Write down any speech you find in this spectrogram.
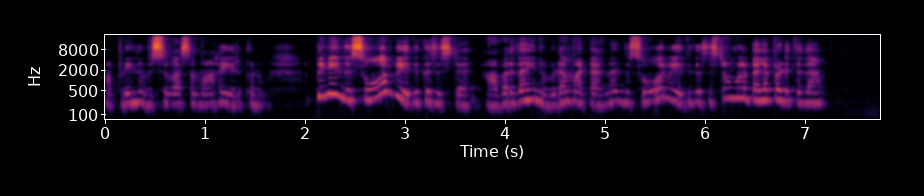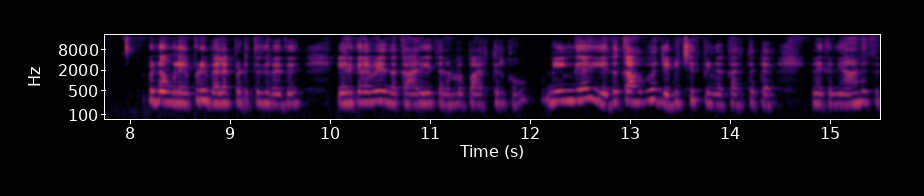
அப்படின்னு விசுவாசமாக இருக்கணும். பின்ன இந்த சோர்வு எதுக்கு சிஸ்டர் அவர் தான் என்னை விட மாட்டாருன்னா இந்த சோர்வு எதுக்கு சிஸ்டர் உங்களை பலப்படுத்துதான் பின்ன உங்களை எப்படி பலப்படுத்துகிறது? ஏற்கனவே இந்த காரியத்தை நம்ம பார்த்துருக்கோம். நீங்கள் எதுக்காகவோ ஜெபிச்சிருப்பீங்க கருத்துட்ட எனக்கு ஞானத்தை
